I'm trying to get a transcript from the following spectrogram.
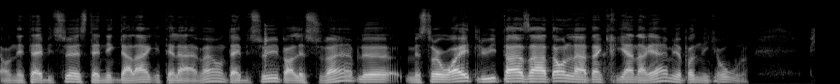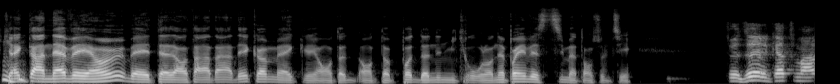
on était habitué, c'était Nick Dallaire qui était là avant. On était habitué, il parlait souvent. Puis là, Mr. White, lui, de temps en temps, on l'entend crier en arrière, mais il n'y a pas de micro. là. Puis quand t'en avais un, ben, on t'entendait comme avec, on t'a pas donné de micro. On n'a pas investi, mettons, sur le tien. Tu veux dire, quand, tu m'en-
